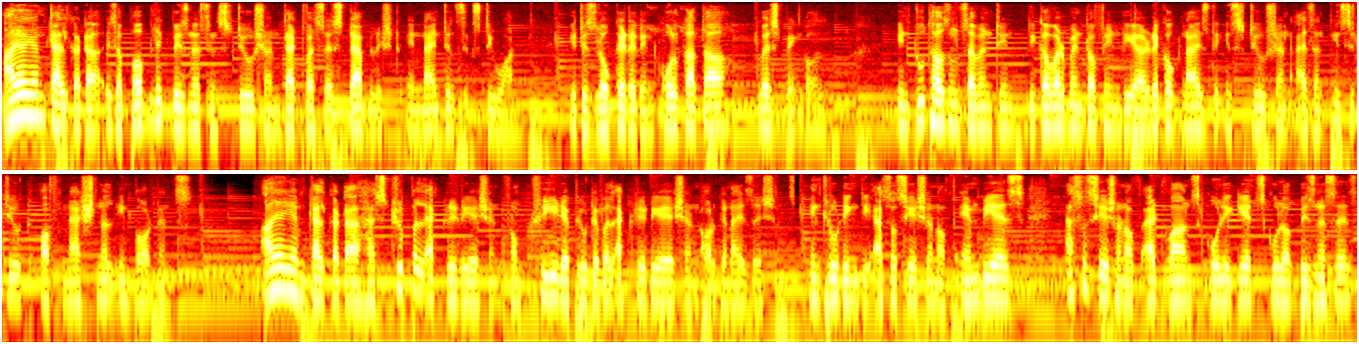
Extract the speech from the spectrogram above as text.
IIM Calcutta is a public business institution that was established in 1961. It is located in Kolkata, West Bengal. In 2017, the Government of India recognized the institution as an institute of national importance. IIM Calcutta has triple accreditation from three reputable accreditation organizations, including the Association of MBAs, Association of Advanced Collegiate School of Businesses,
